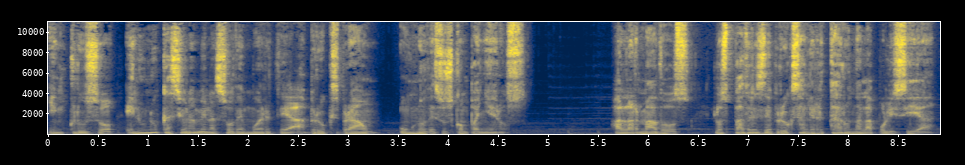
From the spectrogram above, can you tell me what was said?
Incluso en una ocasión amenazó de muerte a Brooks Brown, uno de sus compañeros. Alarmados, los padres de Brooks alertaron a la policía,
